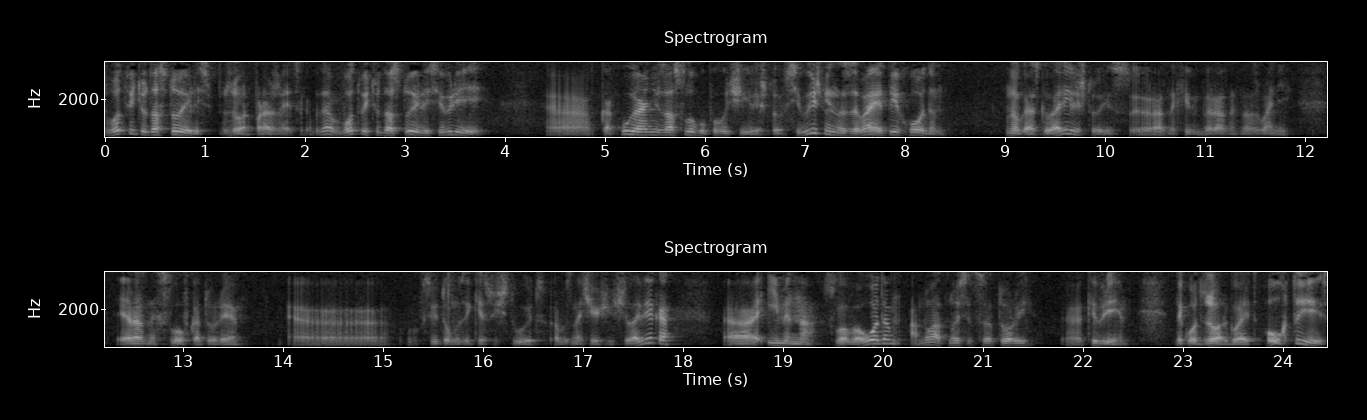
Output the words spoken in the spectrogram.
вот ведь удостоились, взор поражается, да? вот ведь удостоились евреи, э, какую они заслугу получили, что Всевышний называет их ходом. Много раз говорили, что из разных, разных названий разных слов, которые э, в святом языке существуют, обозначающие человека, э, именно слово «одам», оно относится Торой э, к евреям. Так вот, Зоар говорит, ух ты,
